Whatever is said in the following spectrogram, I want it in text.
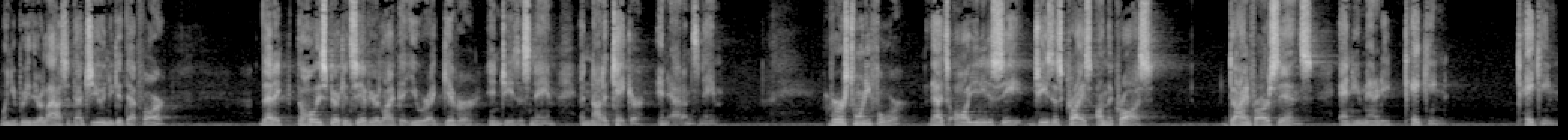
when you breathe your last, if that's you and you get that far, that it, the Holy Spirit can of your life that you were a giver in Jesus' name and not a taker in Adam's name. Verse 24, that's all you need to see. Jesus Christ on the cross, dying for our sins and humanity taking. Taking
